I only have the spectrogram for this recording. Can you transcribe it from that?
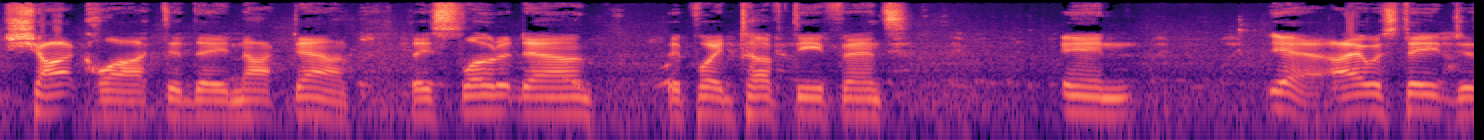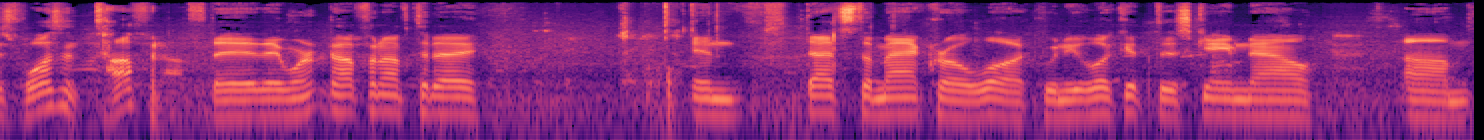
shot clock did they knock down? They slowed it down. They played tough defense. And yeah, Iowa State just wasn't tough enough. They, they weren't tough enough today. And that's the macro look. When you look at this game now, um,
